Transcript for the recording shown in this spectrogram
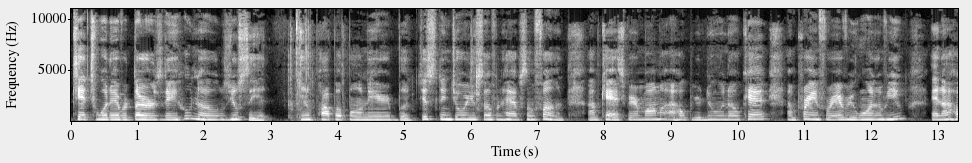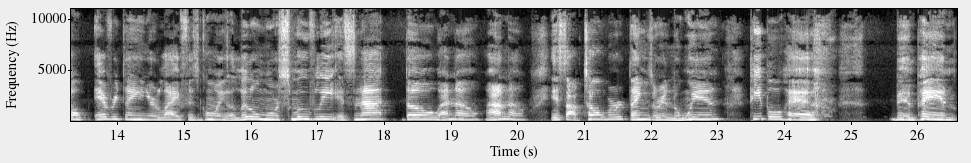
Catch Whatever Thursday. Who knows? You'll see it. It'll pop up on there, but just enjoy yourself and have some fun. I'm Cash Bear Mama. I hope you're doing okay. I'm praying for every one of you. And I hope everything in your life is going a little more smoothly. It's not, though. I know. I know. It's October. Things are in the wind. People have been paying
